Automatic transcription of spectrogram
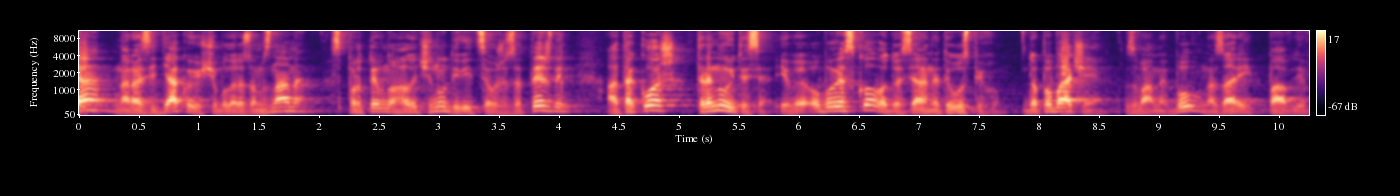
Я наразі дякую, що були разом з нами. Спортивну Галичину дивіться уже за тиждень, а також тренуйтеся, і ви обов'язково досягнете успіху. До побачення! З вами був Назарій Павлів.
